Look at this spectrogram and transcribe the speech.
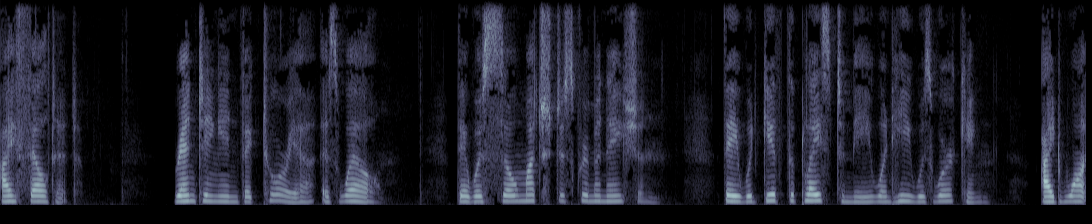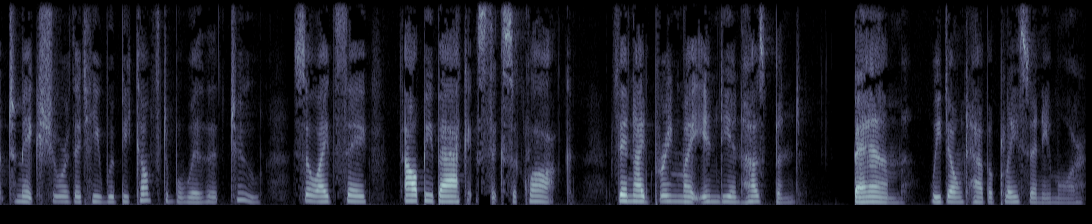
I felt it renting in Victoria as well. There was so much discrimination. They would give the place to me when he was working. I'd want to make sure that he would be comfortable with it, too, so I'd say, I'll be back at six o'clock. Then I'd bring my Indian husband. Bam! We don't have a place any more.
